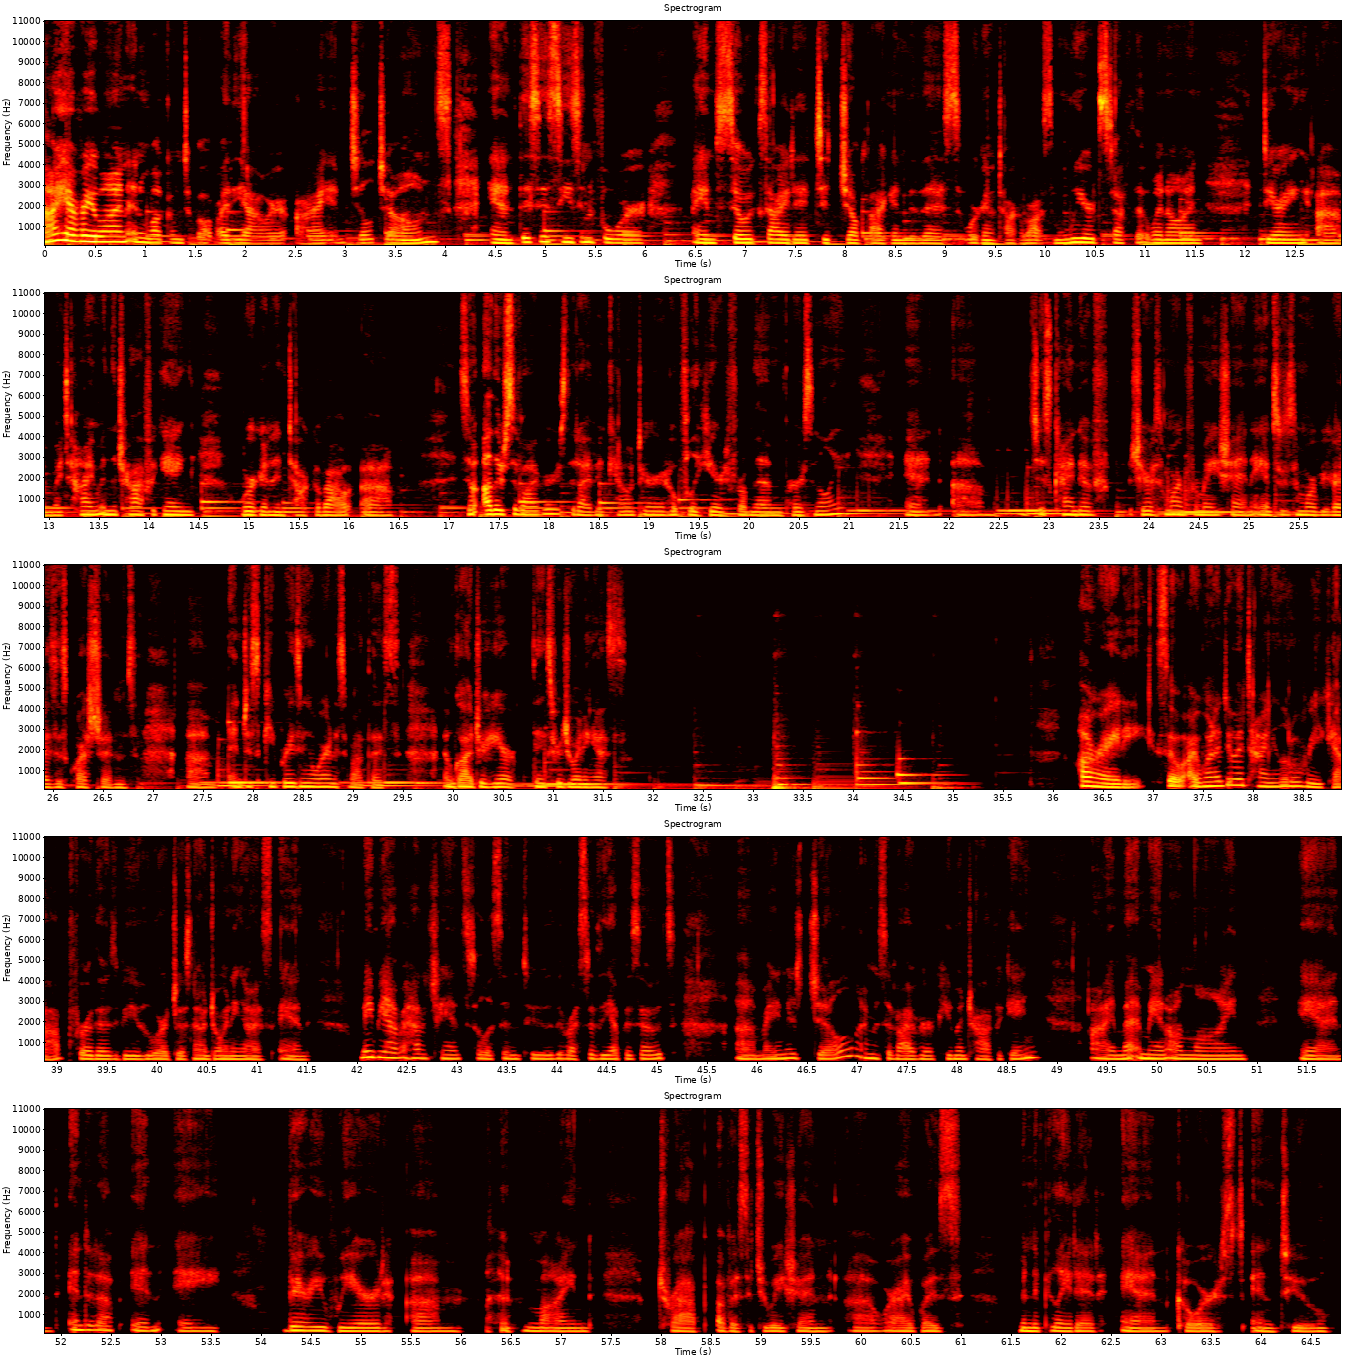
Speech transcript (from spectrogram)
Hi, everyone, and welcome to Bought by the Hour. I am Jill Jones, and this is season four. I am so excited to jump back into this. We're going to talk about some weird stuff that went on during uh, my time in the trafficking. We're going to talk about um, some other survivors that I've encountered, hopefully, hear from them personally, and um, just kind of share some more information, answer some more of your guys' questions, um, and just keep raising awareness about this. I'm glad you're here. Thanks for joining us. Alrighty, so I want to do a tiny little recap for those of you who are just now joining us and maybe haven't had a chance to listen to the rest of the episodes. Um, my name is Jill. I'm a survivor of human trafficking. I met a man online and ended up in a very weird um, mind trap of a situation uh, where I was manipulated and coerced into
